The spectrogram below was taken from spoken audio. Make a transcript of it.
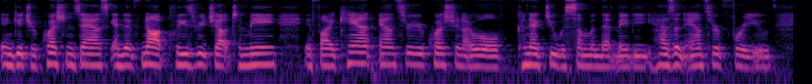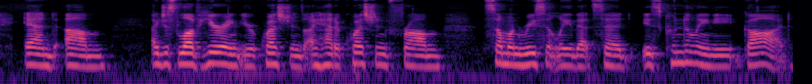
and get your questions asked. And if not, please reach out to me. If I can't answer your question, I will connect you with someone that maybe has an answer for you. And um, I just love hearing your questions. I had a question from someone recently that said, Is Kundalini God?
